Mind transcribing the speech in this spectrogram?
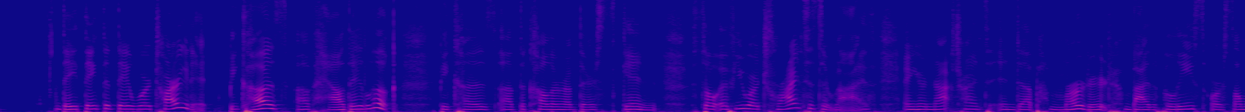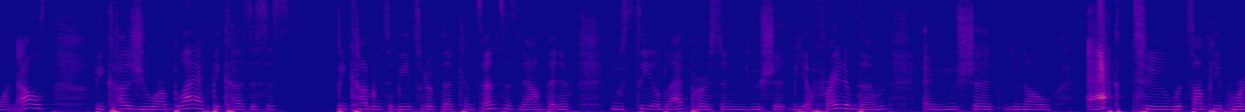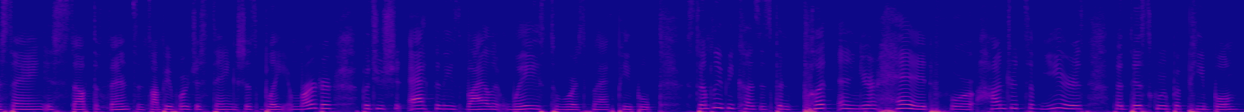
they think that they were targeted because of how they look, because of the color of their skin. So, if you are trying to survive and you're not trying to end up murdered by the police or someone else because you are black, because this is becoming to be sort of the consensus now that if you see a black person, you should be afraid of them and you should, you know, act to what some people are saying is self defense and some people are just saying it's just blatant murder, but you should act in these violent ways towards black people simply because it's been put in your head for hundreds of years that this group of people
